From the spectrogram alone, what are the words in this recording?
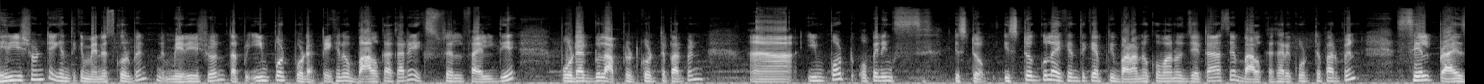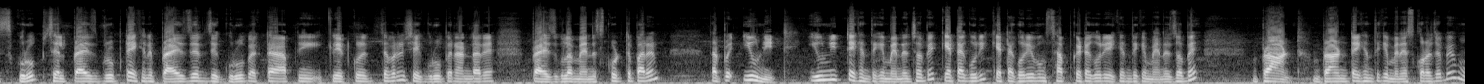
ভেরিয়েশনটা এখান থেকে ম্যানেজ করবেন। ভেরিয়েশন তারপর ইম্পোর্ট প্রোডাক্ট এখানেও বাল্ক আকারে এক্সেল ফাইল দিয়ে প্রোডাক্টগুলো আপলোড করতে পারবেন। ইম্পোর্ট ওপেনিং স্টক স্টকগুলো এখান থেকে আপনি বাড়ানো কমানো যেটা আছে বাল্ক আকারে করতে পারবেন। Sale price group sale price গ্রুপটা এখানে প্রাইজের যে গ্রুপ একটা আপনি ক্রিয়েট করে দিতে পারেন, সেই গ্রুপের আন্ডারে প্রাইসগুলো ম্যানেজ করতে পারেন। তারপর ইউনিট ইউনিটটা এখান থেকে ম্যানেজ হবে। ক্যাটাগরি ক্যাটাগরি এবং সাব ক্যাটাগরি এখান থেকে ম্যানেজ হবে। ব্র্যান্ড ব্র্যান্ডটা এখান থেকে ম্যানেজ করা যাবে এবং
